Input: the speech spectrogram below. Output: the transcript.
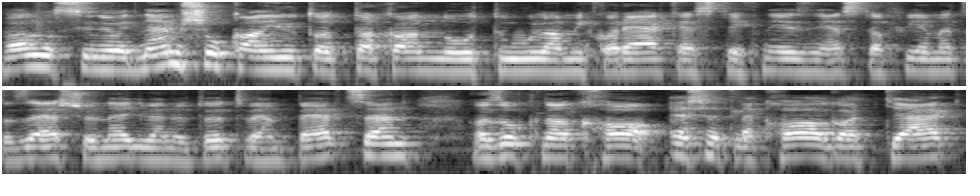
valószínű, hogy nem sokan jutottak annó túl, amikor elkezdték nézni ezt a filmet az első 45-50 percen, azoknak, ha esetleg hallgatják,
